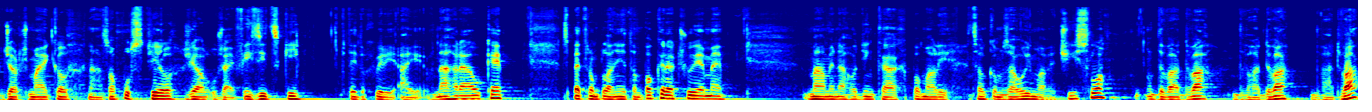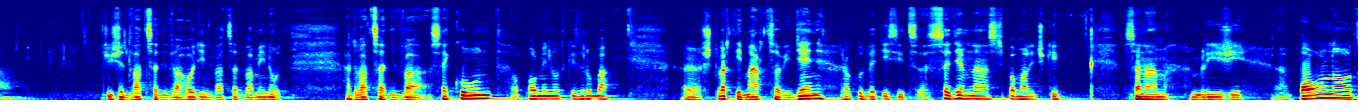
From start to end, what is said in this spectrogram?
George Michael nás opustil, žiaľ už aj fyzicky, v tejto chvíli aj v nahrávke. S Petrom Planetom pokračujeme. Máme na hodinkách pomaly celkom zaujímavé číslo. 22, čiže 22 hodín, 22 minút a 22 sekúnd, o pol minútky zhruba. 4. marcový deň roku 2017 pomaličky sa nám blíži polnoc.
